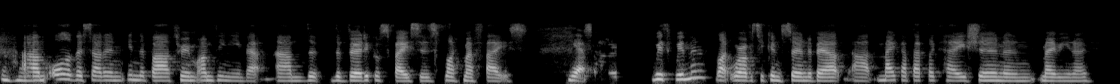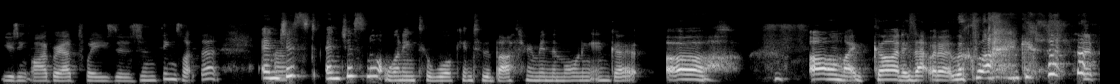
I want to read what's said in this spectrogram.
Mm-hmm. Um, all of a sudden in the bathroom, I'm thinking about um, the the vertical spaces like my face. Yeah. So with women, like we're obviously concerned about uh, makeup application and maybe you know using eyebrow tweezers and things like that. And uh, just and just not wanting to walk into the bathroom in the morning and go, oh, oh my god, is that what I look like? that,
